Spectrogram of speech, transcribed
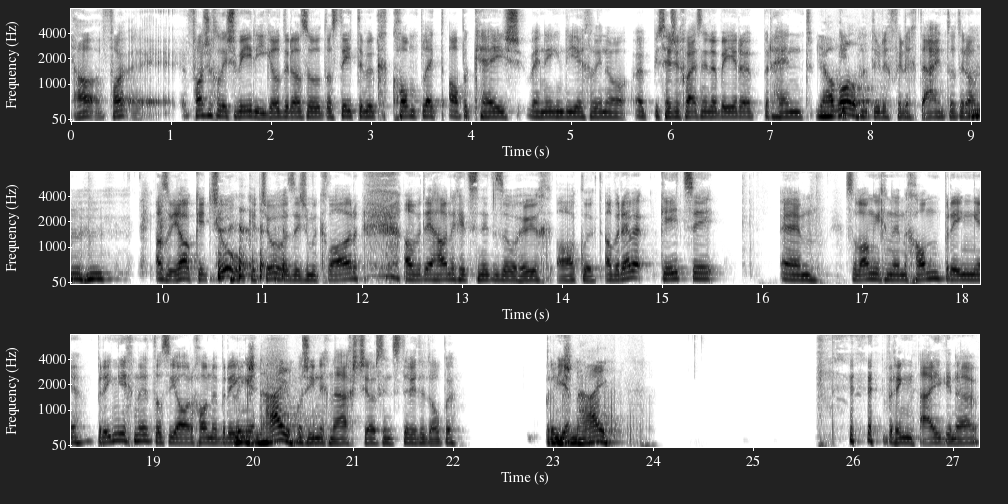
ja, fa äh, fast ein bisschen schwierig, oder? Also, dass du dort wirklich komplett runtergehst, wenn irgendwie ein bisschen noch etwas hast. Ich weiss nicht, ob ihr jemanden habt. Jawohl. Gibt natürlich vielleicht ein oder andere. Mhm. Also, ja, geht schon, geht schon, das ist mir klar. Aber den habe ich jetzt nicht so hoch angeschaut. Aber eben, GC, ähm, solange ich ihn kann bringen, bringe ich ihn, das Jahr kann ich bringen. Bringst ihn heim? Wahrscheinlich nächstes Jahr sind sie dann wieder oben. Bringst ihn heim? Bring heim, genau.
